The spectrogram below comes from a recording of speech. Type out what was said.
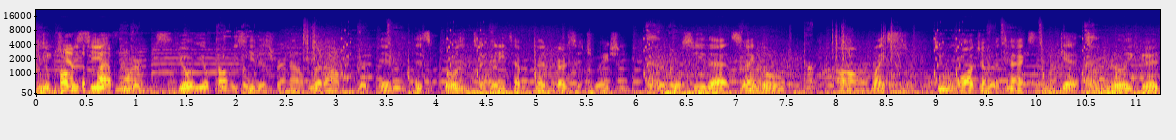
you you'll probably see platforms. You'll, you'll probably see this right now, but um, if this goes into any type of edge guard situation, we'll see that Saiko um, likes to do wall jump attacks and get some really good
